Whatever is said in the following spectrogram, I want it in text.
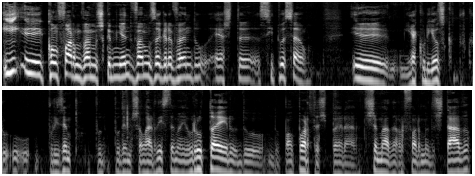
E eh, conforme vamos caminhando, vamos agravando esta situação. E, e é curioso que, porque, por exemplo, podemos falar disso também, o roteiro do, do Paulo Portas para a chamada reforma do Estado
